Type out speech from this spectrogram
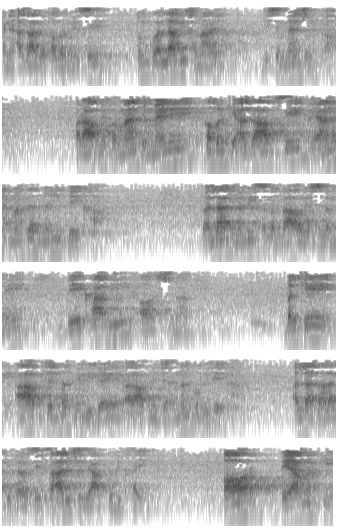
یعنی عذاب قبر میں سے تم کو اللہ بھی سنائے جسے میں سنتا ہوں۔ اور آپ نے فرمایا کہ میں نے قبر کے عذاب سے بھیانک منظر نہیں دیکھا۔ تو اللہ کے نبی صلی اللہ علیہ وسلم نے دیکھا بھی اور سنا بھی۔ بلکہ آپ جنت میں بھی گئے اور آپ نے جہنم کو بھی دیکھا۔ اللہ تعالیٰ کی طرف سے ساری چیزیں آپ کو دکھائی۔ اور قیامت کی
